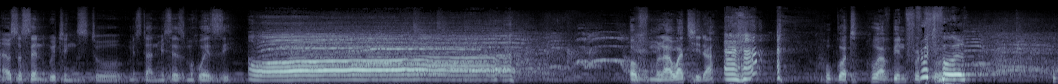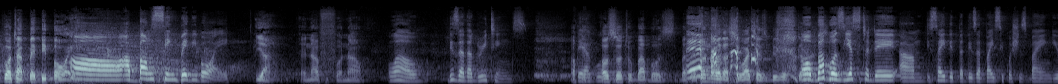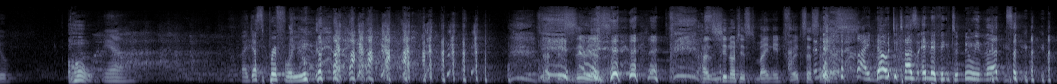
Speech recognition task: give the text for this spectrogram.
I also send greetings to Mr. and Mrs. Muhwezi Oh. of Mulawachira Uh-huh. who got who have been fruitful, Fruitful. Who got a baby boy. Oh, a bouncing baby boy. Yeah, enough for now. Wow. These are the greetings. Okay. They are good. Also to Babos, but I don't know whether she watches Business Oh, Garage. Bubbles yesterday um, decided that there's a bicycle she's buying you. Oh, Yeah. I just pray for you. serious. Has she noticed my need for exercise? I doubt it has anything to do with that.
